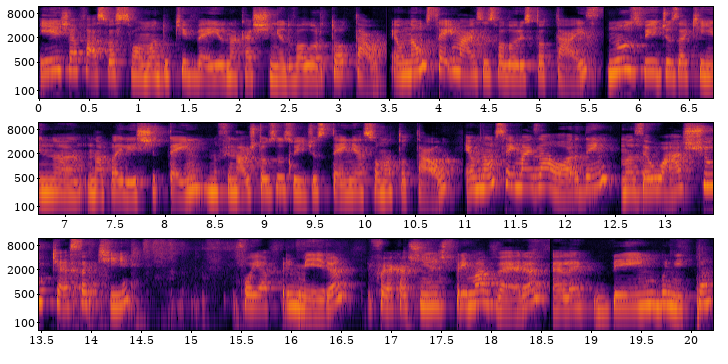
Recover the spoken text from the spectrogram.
e já faço a soma do que veio na caixinha do valor total. Eu não sei mais os valores totais. Nos vídeos aqui na, na playlist tem, no final de todos os vídeos tem a soma total. Eu não sei mais a ordem, mas eu acho que essa aqui foi a primeira. Foi a caixinha de primavera. Ela é bem bonita.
